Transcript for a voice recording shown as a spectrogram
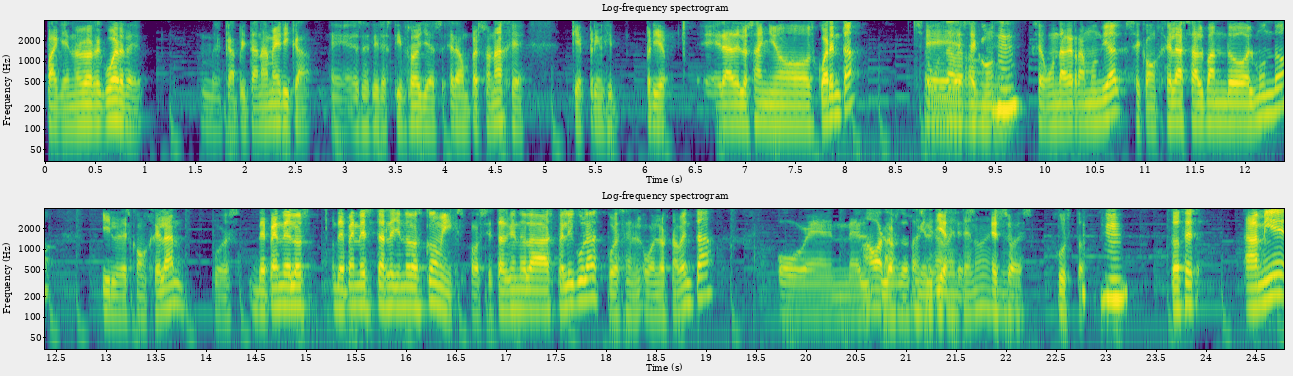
Para quien no lo recuerde, el Capitán América, eh, es decir, Steve Rogers, era un personaje que era de los años 40, Segunda eh, Guerra se. Segunda Guerra Mundial, se congela salvando el mundo y le descongelan, pues depende de los depende si estás leyendo los cómics o si estás viendo las películas, pues en- o en los 90 o en el- Ahora, los 2010. básicamente, ¿no? Eso es, justo. Entonces, a mí,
